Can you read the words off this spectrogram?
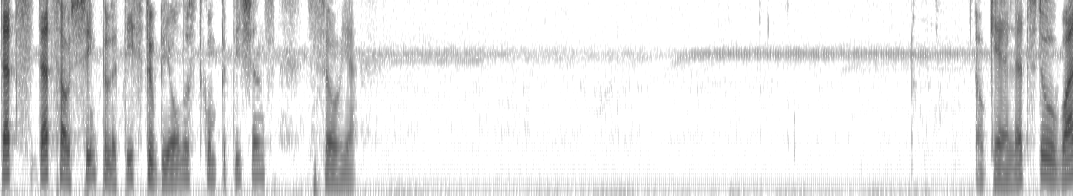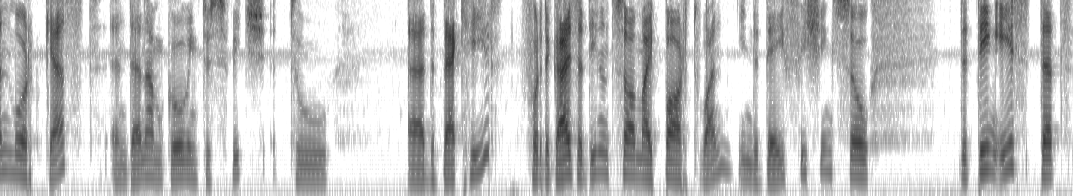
that's that's how simple it is to be honest competitions so yeah okay let's do one more cast and then i'm going to switch to uh, the back here for the guys that didn't saw my part one in the day fishing so the thing is that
